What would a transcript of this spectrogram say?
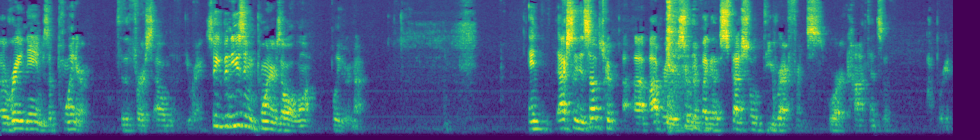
array name is a pointer to the first element of the array. So you've been using pointers all along, believe it or not. And actually, the subscript uh, operator is sort of like a special dereference or a contents of operator.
